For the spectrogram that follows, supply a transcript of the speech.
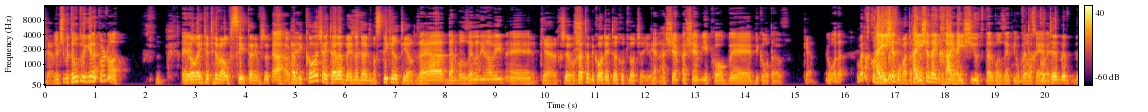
כן. רק שבטעות הוא הגיע לקולנוע. אני לא ראיתי את תיבה רוסית אני פשוט אה, אוקיי. הביקורת שהייתה לה בעין הדג מספיק הרתיעה אותי. זה היה דן ברזל אני מאמין, אה, כן אני חושב אחת הביקורות היותר קוטלות שהיו. כן, השם- יקום אה, ביקורותיו. כן. הוא עוד- הוא בטח כותב בפורמט אחר. האיש עדיין חי, האישיות דן ברזל, כאילו הוא כבר לא בטח קיימת. כותב ב-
